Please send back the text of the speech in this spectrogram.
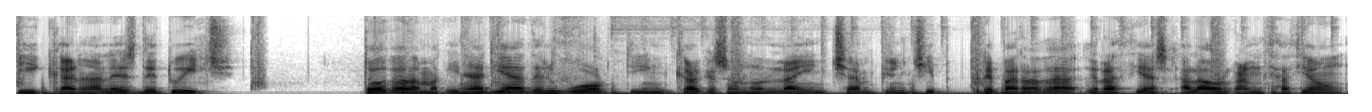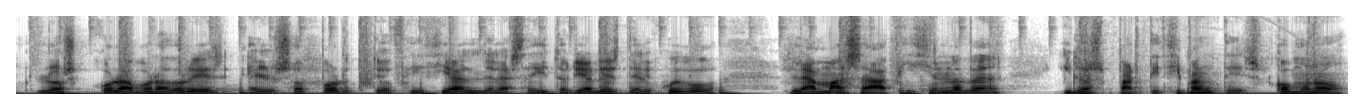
y canales de Twitch toda la maquinaria del World Team Carcassonne Online Championship preparada gracias a la organización, los colaboradores, el soporte oficial de las editoriales del juego, la masa aficionada y los participantes, como no.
